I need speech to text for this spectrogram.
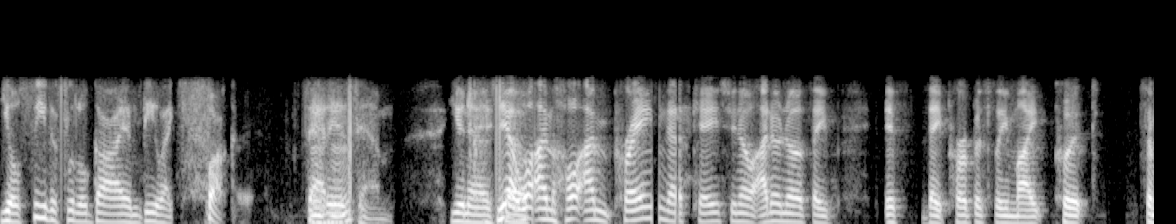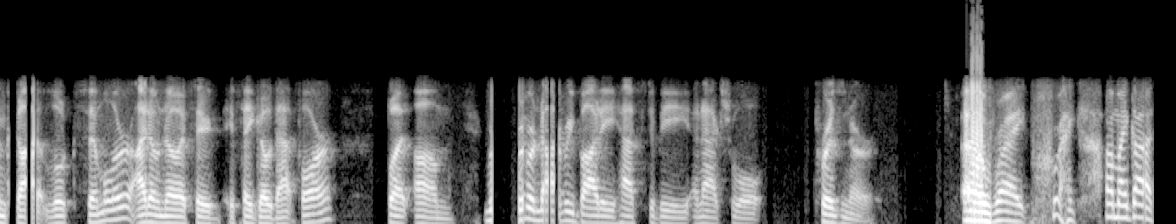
you'll see this little guy and be like, "Fuck, that is Mhm. him." You know. yeah, well, I'm ho- I'm praying that's the case. You know, I don't know if they if they purposely might put some guy that looks similar. I don't know if they if they go that far, but um, remember, not everybody has to be an actual prisoner. Oh right, right. Oh my God,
